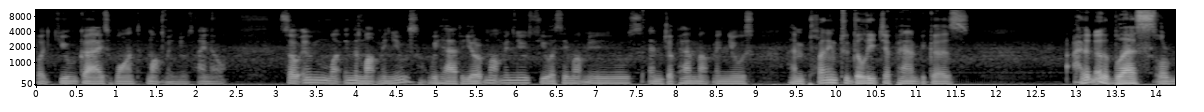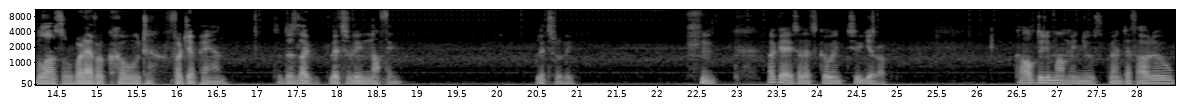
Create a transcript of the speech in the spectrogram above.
But you guys want mod menus I know. So in, in the mod menus we have Europe mod menus USA mod menus and Japan mod menus. I'm planning to delete Japan because I don't know the bless or bless or whatever code for Japan. So there's like literally nothing. Literally. okay, so let's go into Europe. Call of Duty mod menus, Grand Theft Auto.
